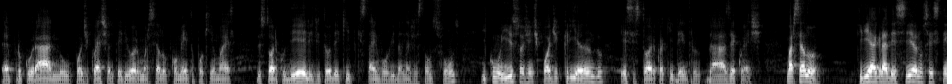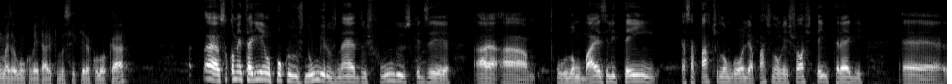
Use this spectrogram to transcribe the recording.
é, procurar no podcast anterior. O Marcelo comenta um pouquinho mais do histórico dele, de toda a equipe que está envolvida na gestão dos fundos, e com isso a gente pode ir criando esse histórico aqui dentro da ZQuest. Marcelo, queria agradecer, eu não sei se tem mais algum comentário que você queira colocar. É, eu só comentaria um pouco os números né, dos fundos, quer dizer, a, a, o long bias ele tem essa parte long only, a parte long and short tem entregue é,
